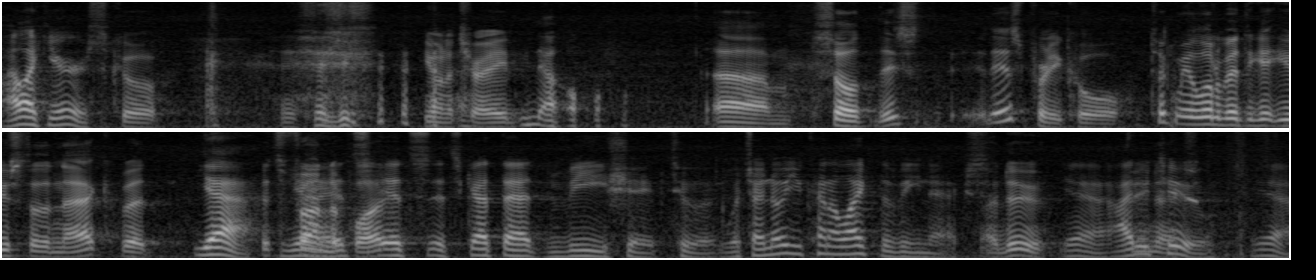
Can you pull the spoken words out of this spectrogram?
I like yours. Cool. you want to trade? No. Um, so this it is pretty cool. Took me a little bit to get used to the neck, but Yeah. It's yeah, fun to it's, play. It's it's got that V shape to it, which I know you kind of like the V necks. I do. Yeah, I do too. Yeah,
